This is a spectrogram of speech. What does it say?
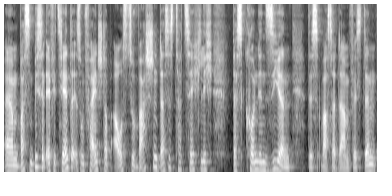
Ähm, was ein bisschen effizienter ist, um Feinstaub auszuwaschen, das ist tatsächlich das Kondensieren des Wasserdampfes. Denn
